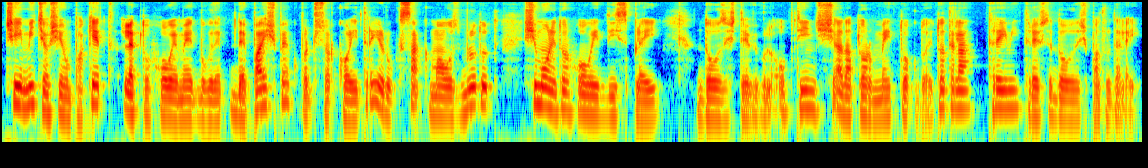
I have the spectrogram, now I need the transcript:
Cei mici au și un pachet, laptop Huawei MateBook de, de 14 cu procesor Core i3, rucsac, mouse Bluetooth și monitor Huawei Display 23,8 inch și adaptor MateTalk 2, toate la 3324 de lei.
